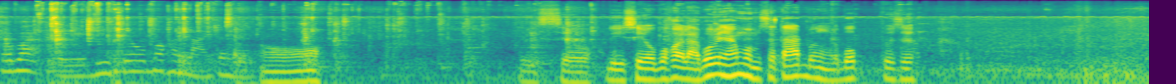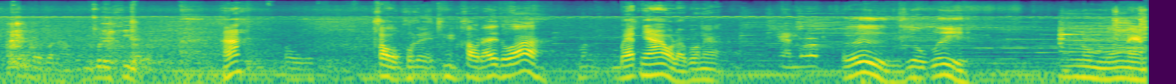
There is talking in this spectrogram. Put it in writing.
เพราะว่าเอ่อดีเซลบ่ค่อยหลายจังได๋อ๋อดีเซลดีเซลบ่ค่อยหลายเพราะเป็นหยังผมสตาร์ทเบิ่งระบบเพื่อซื้อบริขีดฮะเข้าบ่ได้เข้าได้ตัวมันแบตยาวเหรอพวกเนี้ยงานว่าเออยกเลยนุ่มยังแน่น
